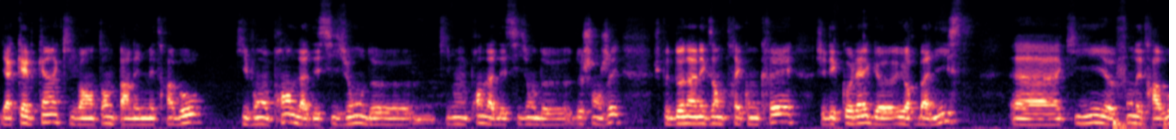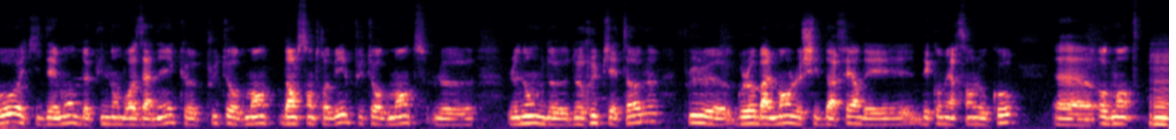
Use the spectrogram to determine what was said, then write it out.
il y a quelqu'un qui va entendre parler de mes travaux qui vont prendre la décision de, qui vont prendre la décision de, de changer. Je peux te donner un exemple très concret. J'ai des collègues euh, urbanistes euh, qui euh, font des travaux et qui démontrent depuis de nombreuses années que plus tu augmentes dans le centre-ville, plus tu augmentes le, le nombre de, de, rues piétonnes, plus globalement le chiffre d'affaires des, des, commerçants locaux augmente. Mmh.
